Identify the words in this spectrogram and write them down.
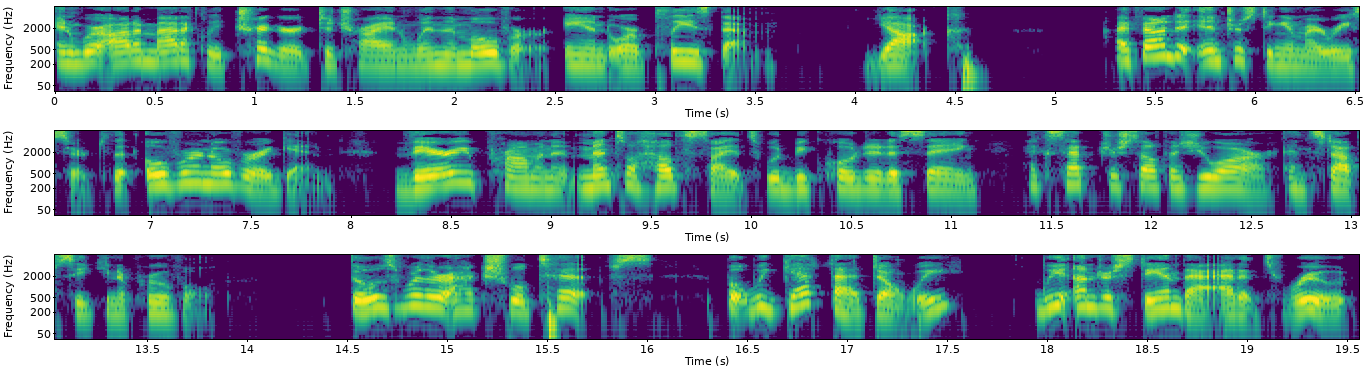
and we're automatically triggered to try and win them over and or please them. Yuck. I found it interesting in my research that over and over again, very prominent mental health sites would be quoted as saying, accept yourself as you are and stop seeking approval. Those were their actual tips. But we get that, don't we? We understand that at its root,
